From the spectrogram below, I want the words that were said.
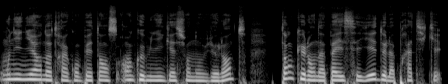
On ignore notre incompétence en communication non violente tant que l'on n'a pas essayé de la pratiquer.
